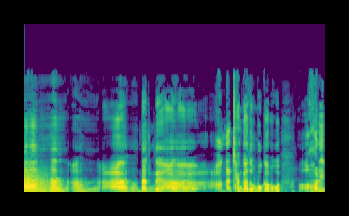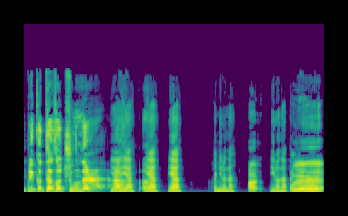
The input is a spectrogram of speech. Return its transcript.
아, 아, 아, 나 죽네. 아, 아, 아, 나 장가도 못 가보고 허리 삐끗해서 죽네. 야, 야, 야, 야. 안 일어나? 아, 일어나 빨리. 왜?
